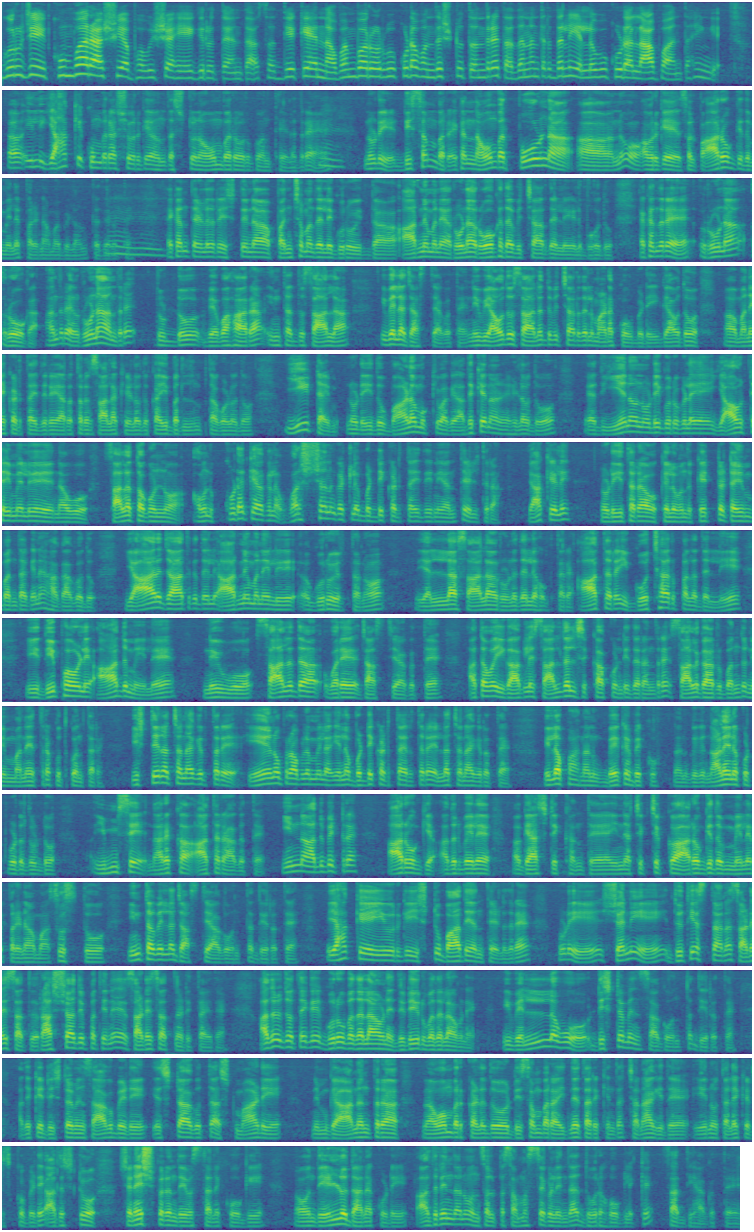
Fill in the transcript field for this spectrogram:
ಗುರುಜಿ ಕುಂಭರಾಶಿಯ ಭವಿಷ್ಯ ಹೇಗಿರುತ್ತೆ ಅಂತ? ಸದ್ಯಕ್ಕೆ ನವೆಂಬರ್ವರೆಗೂ ಕೂಡ ಒಂದಷ್ಟು ತೊಂದರೆ, ತದನಂತರದಲ್ಲಿ ಎಲ್ಲವೂ ಕೂಡ ಲಾಭ ಅಂತ ಹಿಂಗೆ. ಇಲ್ಲಿ ಯಾಕೆ ಕುಂಭರಾಶಿಯವರಿಗೆ ಒಂದಷ್ಟು ನವೆಂಬರ್ವರೆಗೂ ಅಂತ ಹೇಳಿದ್ರೆ ನೋಡಿ ಡಿಸೆಂಬರ್ ಯಾಕಂದ್ರೆ ನವೆಂಬರ್ ಪೂರ್ಣ ಅವರಿಗೆ ಸ್ವಲ್ಪ ಆರೋಗ್ಯದ ಮೇಲೆ ಪರಿಣಾಮ ಬೀಳುವಂಥದ್ದಿರುತ್ತೆ. ಯಾಕಂತ ಹೇಳಿದ್ರೆ ಇಷ್ಟು ದಿನ ಪಂಚಮದಲ್ಲಿ ಗುರು ಇದ್ದ ಆರನೇ ಮನೆ ಋಣ ರೋಗದ ವಿಚಾರದಲ್ಲಿ ಹೇಳ್ಬಹುದು. ಯಾಕಂದ್ರೆ ಋಣ ರೋಗ ಅಂದ್ರೆ ಋಣ ಅಂದ್ರೆ ದುಡ್ಡು ವ್ಯವಹಾರ ಇಂಥದ್ದು ಸಾಲ ಇವೆಲ್ಲ ಜಾಸ್ತಿ ಆಗುತ್ತೆ. ನೀವು ಯಾವುದು ಸಾಲದ ವಿಚಾರದಲ್ಲಿ ಮಾಡಕ್ಕೆ ಹೋಗ್ಬೇಡಿ. ಈಗ ಯಾವುದೋ ಮನೆ ಕಟ್ತಾ ಇದ್ದೀರಿ ಯಾರ ಹತ್ರ ಸಾಲ ಕೇಳೋದು ಕೈ ಬದಲು ತಗೊಳ್ಳೋದು. ಈ ಟೈಮ್ ನೋಡಿ ಇದು ಬಹಳ ಮುಖ್ಯವಾಗಿ ಅದಕ್ಕೆ ನಾನು ಹೇಳೋದು ಅದು ಏನೋ ನೋಡಿ ಗುರುಗಳೇ ಯಾವ ಟೈಮಲ್ಲಿ ನಾವು ಸಾಲ ತಗೊಂಡು ಅವನು ಕೊಡೋಕ್ಕೆ ಆಗಲ್ಲ ವರ್ಷನಗಟ್ಟಲೆ ಬಡ್ಡಿ ಕಟ್ತಾ ಇದ್ದೀನಿ ಅಂತ ಹೇಳ್ತೀರಾ? ಯಾಕೆ ಹೇಳಿ? ನೋಡಿ, ಈ ಥರ ಕೆಲವೊಂದು ಕೆಟ್ಟ ಟೈಮ್ ಬಂದಾಗೇ ಹಾಗಾಗೋದು. ಯಾರ ಜಾತಕದಲ್ಲಿ ಆರನೇ ಮನೆಯಲ್ಲಿ ಗುರು ಇರ್ತಾನೋ, ಎಲ್ಲ ಸಾಲ ಋಣದಲ್ಲೇ ಹೋಗ್ತಾರೆ. ಆ ಥರ ಈ ಗೋಚಾರ ಫಲದಲ್ಲಿ ಈ ದೀಪಾವಳಿ ಆದಮೇಲೆ ನೀವು ಸಾಲದ ಹೊರೆ ಜಾಸ್ತಿ ಆಗುತ್ತೆ. ಅಥವಾ ಈಗಾಗಲೇ ಸಾಲದಲ್ಲಿ ಸಿಕ್ಕಾಕೊಂಡಿದ್ದಾರೆ ಅಂದರೆ ಸಾಲಗಾರರು ಬಂದು ನಿಮ್ಮ ಮನೆ ಹತ್ರ ಕುತ್ಕೊಂತಾರೆ. ಇಷ್ಟು ದಿನ ಚೆನ್ನಾಗಿರ್ತಾರೆ. ಏನೂ ಪ್ರಾಬ್ಲಮ್ ಇಲ್ಲ. ಏನೋ ಬಡ್ಡಿ ಕಟ್ತಾ ಇರ್ತಾರೆ. ಎಲ್ಲ ಚೆನ್ನಾಗಿರುತ್ತೆ. ಇಲ್ಲಪ್ಪ, ನನಗೆ ಬೇಕೇ ಬೇಕು. ನನಗೆ ನಾಳೆನೇ ಕೊಟ್ಬಿಡು ದುಡ್ಡು. ಹಿಂಸೆ, ನರಕ ಆ ಥರ ಆಗುತ್ತೆ. ಇನ್ನು ಅದು ಬಿಟ್ಟರೆ ಆರೋಗ್ಯ, ಅದ್ರ ಮೇಲೆ ಗ್ಯಾಸ್ಟ್ರಿಕ್ ಅಂತೆ, ಇನ್ನು ಚಿಕ್ಕ ಚಿಕ್ಕ ಆರೋಗ್ಯದ ಮೇಲೆ ಪರಿಣಾಮ, ಸುಸ್ತು, ಇಂಥವೆಲ್ಲ ಜಾಸ್ತಿ ಆಗುವಂಥದ್ದು ಇರುತ್ತೆ. ಯಾಕೆ ಇವ್ರಿಗೆ ಇಷ್ಟು ಬಾಧೆ ಅಂತ ಹೇಳಿದ್ರೆ, ನೋಡಿ, ಶನಿ ದ್ವಿತೀಯ ಸ್ಥಾನ ಸಾಡೆ ಸಾತ್ ರಾಷ್ಟ್ರಾಧಿಪತಿನೇ ಸಾಡೆ ಸಾತ್ ನಡೀತಾ ಇದೆ. ಅದರ ಜೊತೆಗೆ ಗುರು ಬದಲಾವಣೆ, ದಿಢೀರ್ ಬದಲಾವಣೆ, ಇವೆಲ್ಲವೂ ಡಿಸ್ಟರ್ಬೆನ್ಸ್ ಆಗುವಂಥದ್ದು ಇರುತ್ತೆ. ಅದಕ್ಕೆ ಡಿಸ್ಟರ್ಬೆನ್ಸ್ ಆಗಬೇಡಿ, ಎಷ್ಟಾಗುತ್ತೆ ಅಷ್ಟು ಮಾಡಿ ನಿಮಗೆ ಆನಂತರ ನವಂಬರ್ ಕಳೆದು ಡಿಸೆಂಬರ್ ಐದನೇ ತಾರೀಕಿಂದ ಚೆನ್ನಾಗಿದೆ. ಏನು ತಲೆ ಕೆಡಿಸ್ಕೋಬೇಡಿ. ಆದಷ್ಟು ಶನೇಶ್ವರನ ದೇವಸ್ಥಾನಕ್ಕೆ ಹೋಗಿ ಒಂದು ಎಳ್ಳು ದಾನ ಕೊಡಿ. ಅದರಿಂದನೂ ಒಂದು ಸ್ವಲ್ಪ ಸಮಸ್ಯೆಗಳಿಂದ ದೂರ ಹೋಗಲಿಕ್ಕೆ ಸಾಧ್ಯ ಆಗುತ್ತೆ.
